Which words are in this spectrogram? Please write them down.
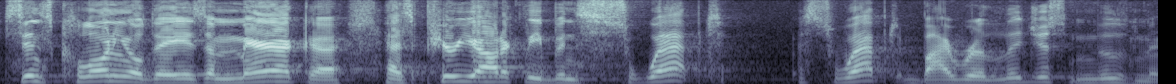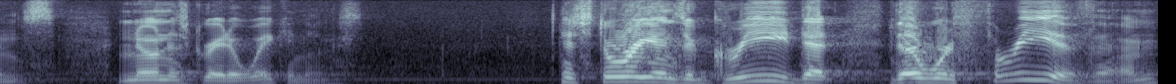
Since colonial days, America has periodically been swept, swept by religious movements known as Great Awakenings. Historians agreed that there were three of them,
